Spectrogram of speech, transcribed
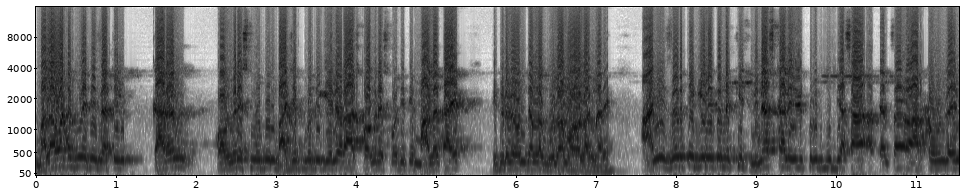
मला वाटत नाही ते जातील कारण काँग्रेसमधून भाजपमध्ये गेल्यावर आज काँग्रेसमध्ये ते मालक आहेत तिकडे जाऊन त्यांना गुलाम व्हावं लागणार आहे. आणि जर ते गेले तर नक्कीच विनाशकाली विपरीत बुद्धी असा त्यांचा अर्थ होऊन जाईल.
